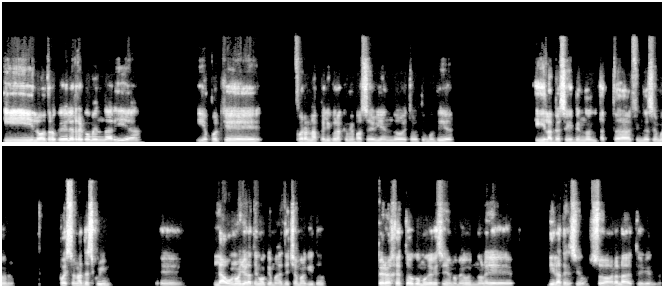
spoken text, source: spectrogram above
Y lo otro que les recomendaría, y es porque fueron las películas que me pasé viendo estos últimos días, y las voy a seguir viendo hasta el fin de semana, pues son las de Scream. Eh, la uno yo la tengo que más de chamaquito, pero el gesto como que, qué sé yo, no, me, no le di la atención, so ahora la estoy viendo.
